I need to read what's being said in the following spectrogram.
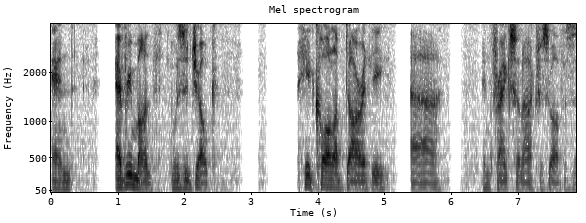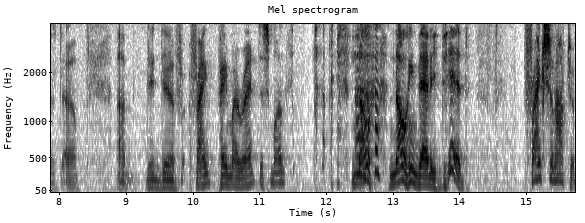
And every month, it was a joke. He'd call up Dorothy uh, in Frank Sinatra's office. Uh, uh, did uh, Frank pay my rent this month? no, knowing that he did. Frank Sinatra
